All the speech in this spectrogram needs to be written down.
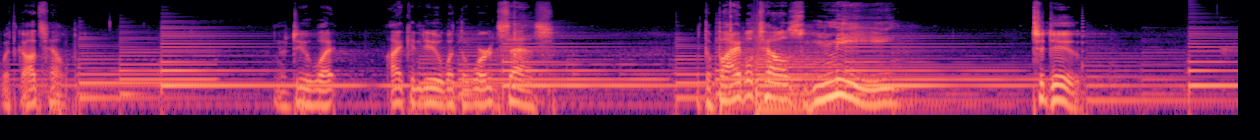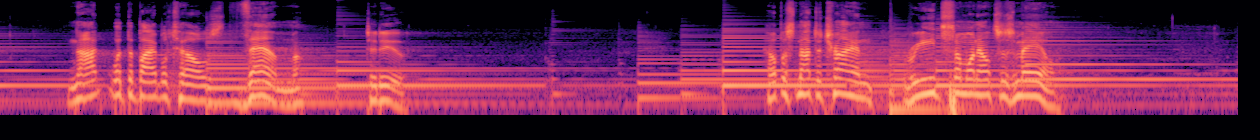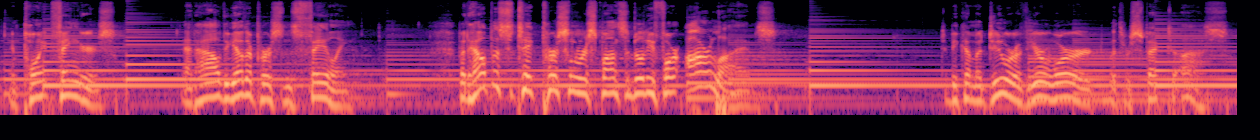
with God's help. I'm going to do what I can do, what the Word says. What the Bible tells me to do. Not what the Bible tells them to do. Help us not to try and read someone else's mail and point fingers at how the other person's failing. But help us to take personal responsibility for our lives, to become a doer of your word with respect to us.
